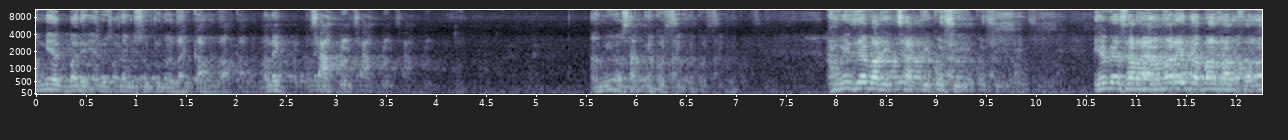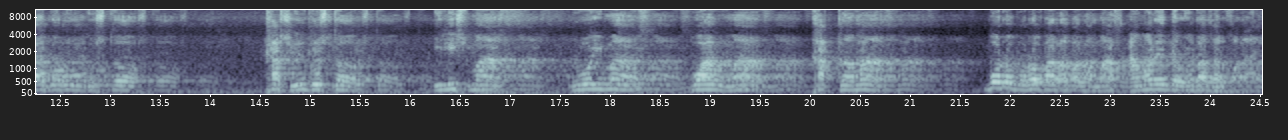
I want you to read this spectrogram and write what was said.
আমি একবার ইসলাম ছোটবেলায় কামলা মানে চাকরি। আমিও চাকরি করছি। আমি যে বাড়ি চাকরি করছি, এ বেচারা আমার যে বাজার করায় গরুর গুস্ত, খাসির গুস্ত, ইলিশ মাছ, রুই মাছ, বোয়াল মাছ, কাতলা মাছ, বড় বড় বালা বালা মাছ আমারে দে ওই বাজার করায়।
